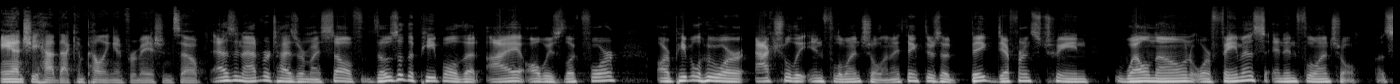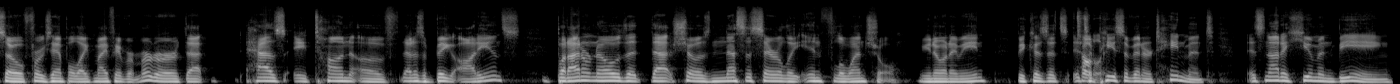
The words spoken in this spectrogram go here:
and she had that compelling information. So as an advertiser myself, those are the people that I always look for are people who are actually influential. And I think there's a big difference between well known or famous and influential. So, for example, like My Favorite Murderer, that has a ton of, that has a big audience, but I don't know that that show is necessarily influential. You know what I mean? Because it's, it's Totally. a piece of entertainment. It's not a human being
